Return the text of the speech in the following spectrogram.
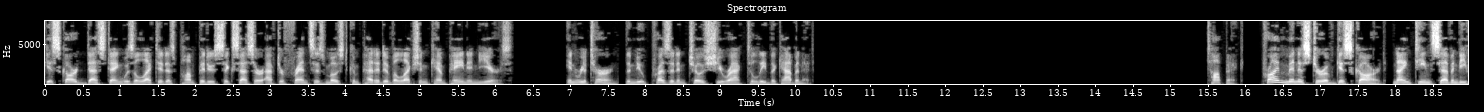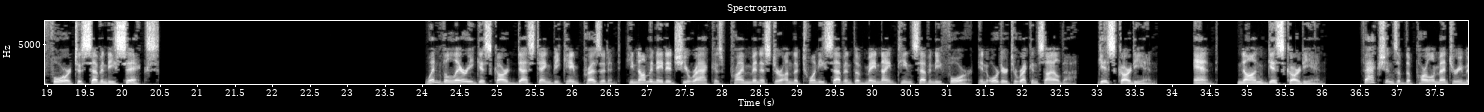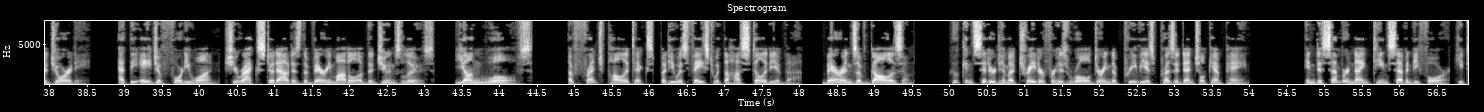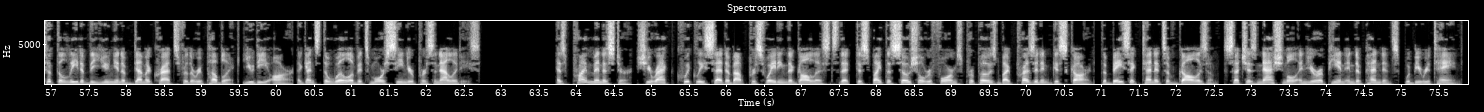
Giscard d'Estaing was elected as Pompidou's successor after France's most competitive election campaign in years. In return, the new president chose Chirac to lead the cabinet. Prime Minister of Giscard, 1974–76 When Valéry Giscard d'Estaing became president, he nominated Chirac as prime minister on 27 May 1974, in order to reconcile the «Giscardian» and «non-Giscardian» factions of the parliamentary majority. At the age of 41, Chirac stood out as the very model of the jeunes loups young wolves of French politics, but he was faced with the hostility of the barons of Gaullism, who considered him a traitor for his role during the previous presidential campaign. In December 1974, he took the lead of the Union of Democrats for the Republic against the will of its more senior personalities. As prime minister, Chirac quickly set about persuading the Gaullists that, despite the social reforms proposed by President Giscard, the basic tenets of Gaullism, such as national and European independence, would be retained.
